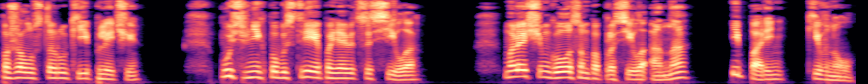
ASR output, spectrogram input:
пожалуйста, руки и плечи. Пусть в них побыстрее появится сила. Молящим голосом попросила она, и парень кивнул.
